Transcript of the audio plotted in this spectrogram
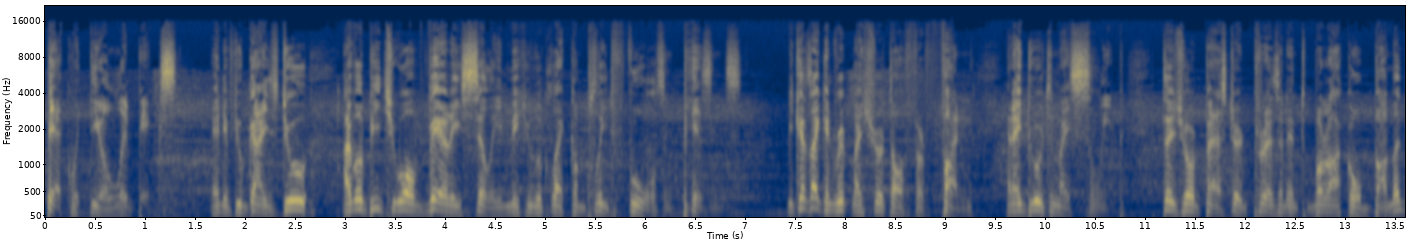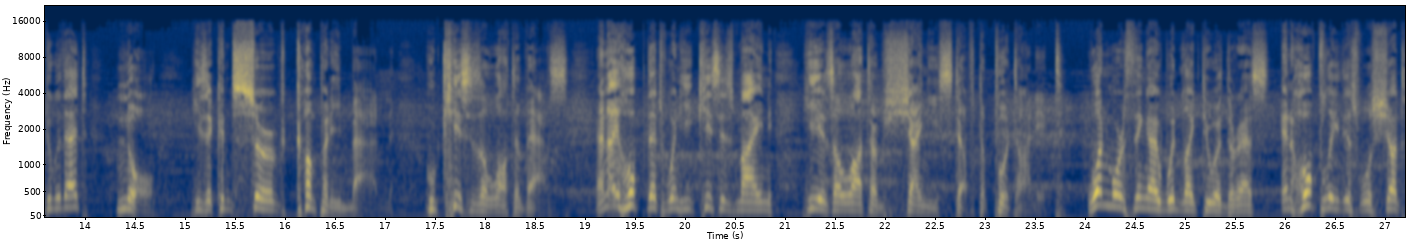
back with the Olympics. And if you guys do, I will beat you all very silly and make you look like complete fools and peasants. Because I can rip my shirt off for fun, and I do it in my sleep. Does your bastard President Barack Obama do that? No. He's a conserved company man who kisses a lot of ass. And I hope that when he kisses mine, he has a lot of shiny stuff to put on it. One more thing I would like to address, and hopefully this will shut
